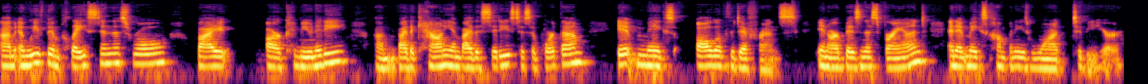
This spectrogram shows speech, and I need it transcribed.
Um, and we've been placed in this role by our community, um, by the county, and by the cities to support them it makes all of the difference in our business brand and it makes companies want to be here.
